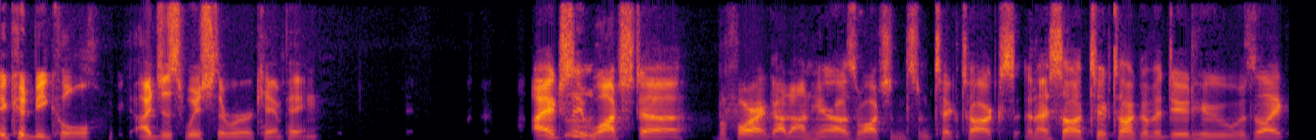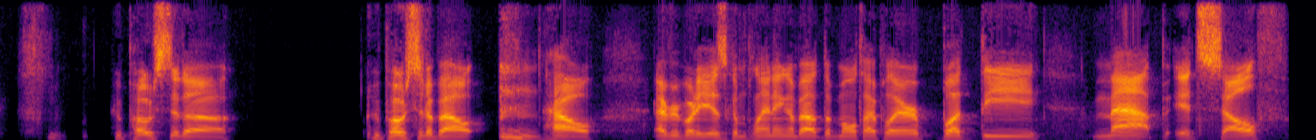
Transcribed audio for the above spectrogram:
it could be cool. I just wish there were a campaign. I actually Mm. watched uh before I got on here, I was watching some TikToks and I saw a TikTok of a dude who was like who posted a who posted about how everybody is complaining about the multiplayer, but the map itself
